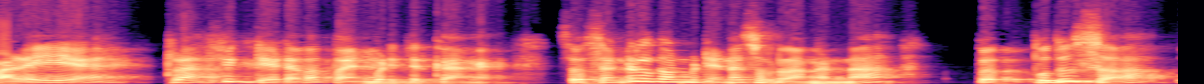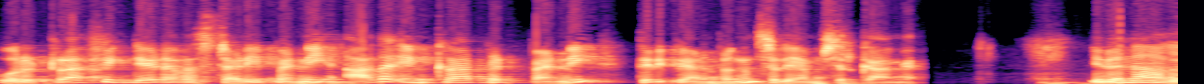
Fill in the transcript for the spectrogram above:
பழைய டிராஃபிக் டேட்டாவை பயன்படுத்தியிருக்காங்க. ஸோ சென்ட்ரல் கவர்மெண்ட் என்ன சொல்றாங்கன்னா இப்போ புதுசா ஒரு டிராஃபிக் டேட்டாவை ஸ்டடி பண்ணி அதை இன்கார்பரேட் பண்ணி திருப்பி அனுப்புங்கன்னு சொல்லி அமைச்சிருக்காங்க. இதனால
